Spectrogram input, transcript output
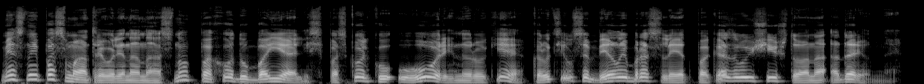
местные посматривали на нас, но, походу, боялись, поскольку у Ори на руке крутился белый браслет, показывающий, что она одаренная.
